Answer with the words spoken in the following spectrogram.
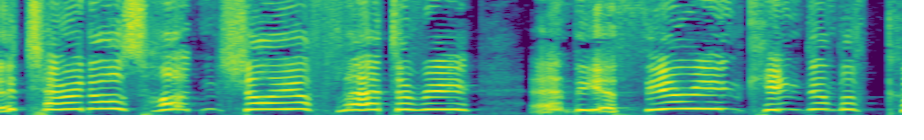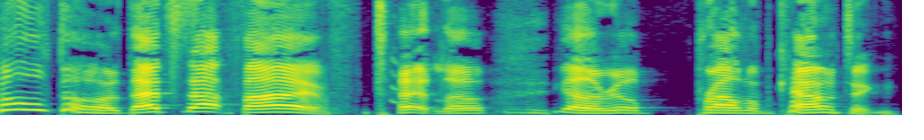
Eternos, Huttonshire, Flattery, and the Etherean Kingdom of Kaldor. That's not five, Tytlo. You got a real problem counting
